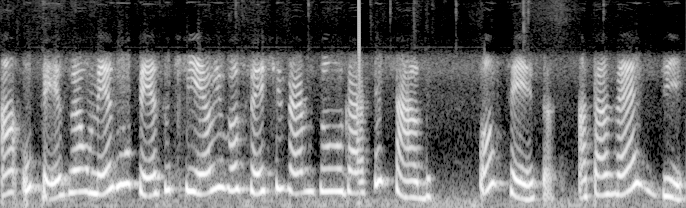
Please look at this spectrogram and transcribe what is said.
Ah, o peso é o mesmo peso que eu e você estivermos num lugar fechado. Ou seja, através de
